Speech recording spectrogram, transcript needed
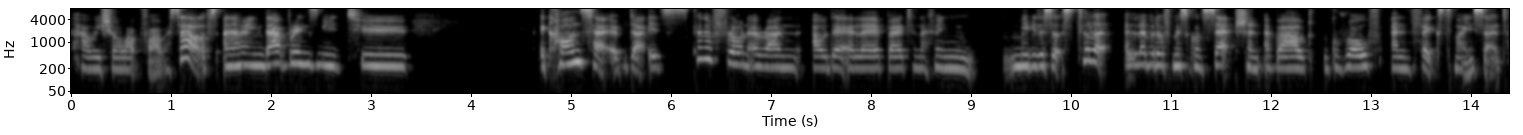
how we show up for ourselves. And I think that brings me to a concept that it's kind of thrown around out there a little bit. And I think maybe there's still a, a, little bit of misconception about growth and fixed mindset.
